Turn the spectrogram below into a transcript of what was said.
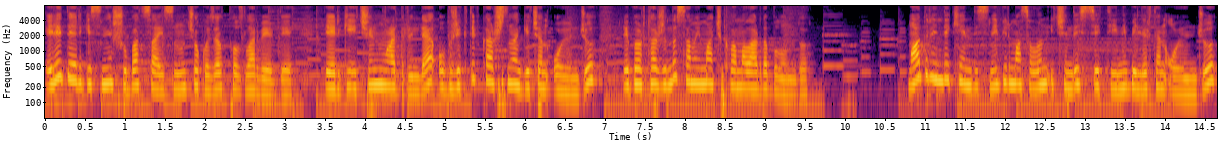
Eli dergisinin Şubat sayısının çok özel pozlar verdi. Dergi için Madrid'de objektif karşısına geçen oyuncu, röportajında samimi açıklamalarda bulundu. Madrid'de kendisini bir masalın içinde hissettiğini belirten oyuncu,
